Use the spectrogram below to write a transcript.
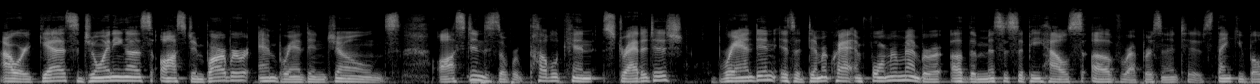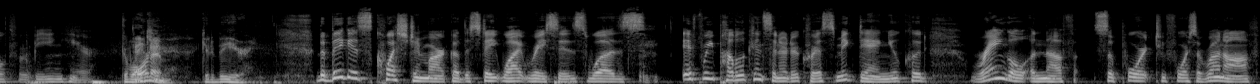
Our guests joining us, Austin Barbour and Brandon Jones. Austin is a Republican strategist Brandon is a Democrat and former member of the Mississippi House of Representatives. Thank you both for being here. Good morning. Good to be here. The biggest question mark of the statewide races was if Republican Senator Chris McDaniel could wrangle enough support to force a runoff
